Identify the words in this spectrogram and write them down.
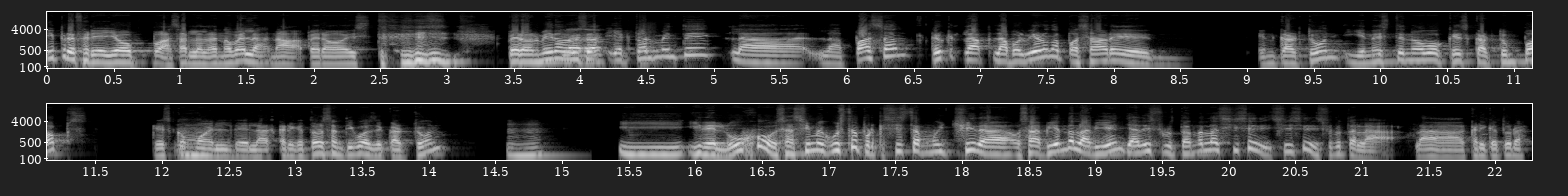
Y prefería yo pasarle a la novela, no, pero este, pero a mí no me gusta. Claro. Y actualmente la, la pasan, creo que la, la volvieron a pasar en, en Cartoon y en este nuevo que es Cartoon Pops, que es como el de las caricaturas antiguas de Cartoon. Y, y de lujo, o sea, sí me gusta porque sí está muy chida. O sea, viéndola bien, ya disfrutándola, sí se, sí se disfruta la, la caricatura.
